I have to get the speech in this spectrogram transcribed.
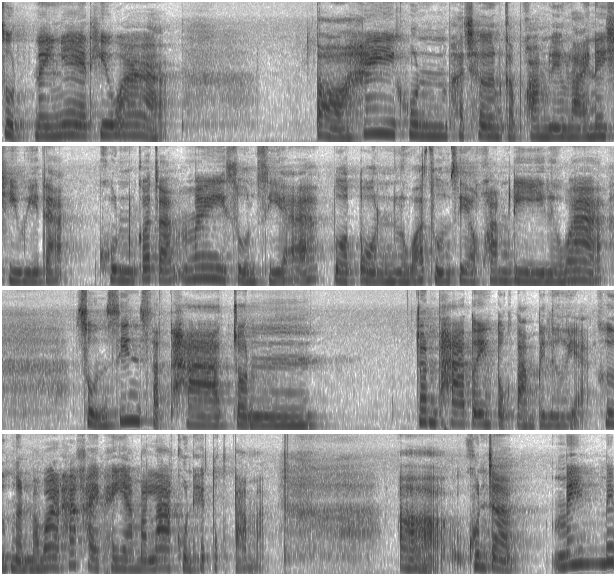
สุดในแง่ที่ว่าต่อให้คุณเผชิญกับความเลวร้ายในชีวิตอะ คุณก็จะไม่สูญเสียตัวตนหรือว่าสูญเสียความดีหรือว่า สูญสิ้นศรัทธาจน จนพาตัวเองตกต่ำไปเลยอะ่ะคือเหมือนแบบว่าถ้าใครพยายามมาลากคุณให้ตกต่ำอะ่ะคุณจะไม่ไม่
